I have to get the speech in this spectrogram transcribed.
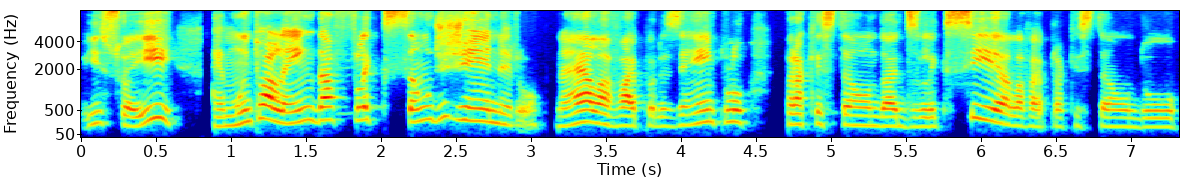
isso aí é muito além da flexão de gênero, né? Ela vai, por exemplo, para a questão da dislexia, ela vai para a questão do,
